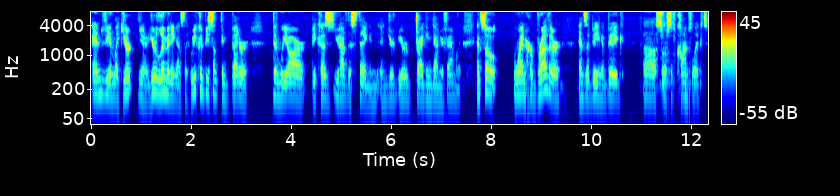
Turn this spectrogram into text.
envy and like you're, you know, you're limiting us. Like we could be something better than we are because you have this thing and, and you're, you're dragging down your family. And so when her brother ends up being a big uh, source of conflict,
